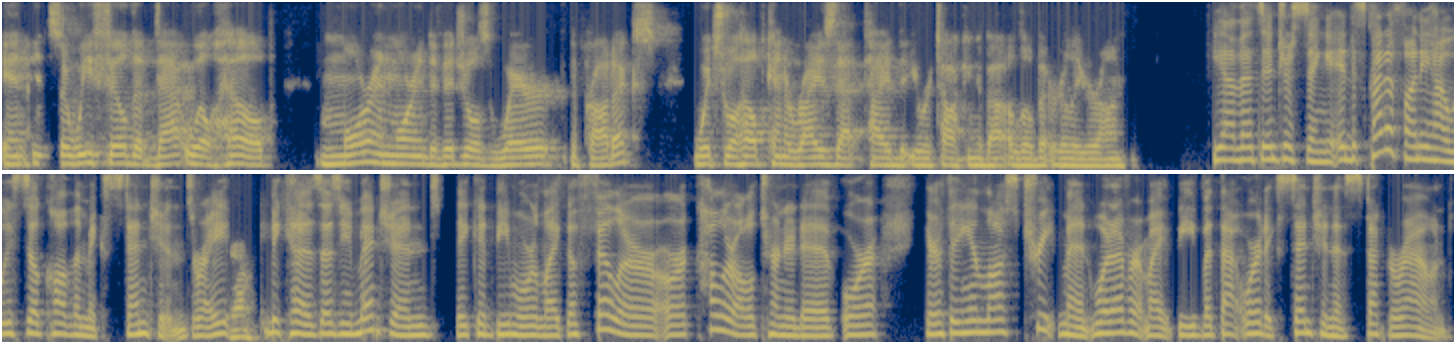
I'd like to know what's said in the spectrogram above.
and, and so we feel that that will help more and more individuals wear the products, which will help kind of rise that tide that you were talking about a little bit earlier on. Yeah, that's interesting. And it's kind of funny how we still call them extensions, right? Yeah. Because as you mentioned, they could be more like a filler or a color alternative or hair thinning and loss treatment, whatever it might be. But that word extension has stuck around.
